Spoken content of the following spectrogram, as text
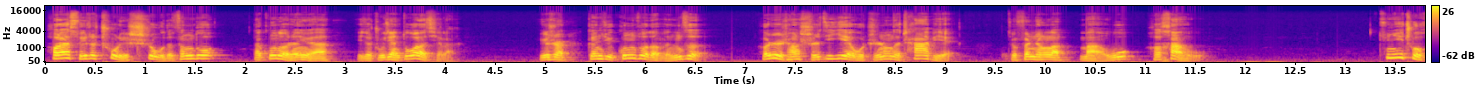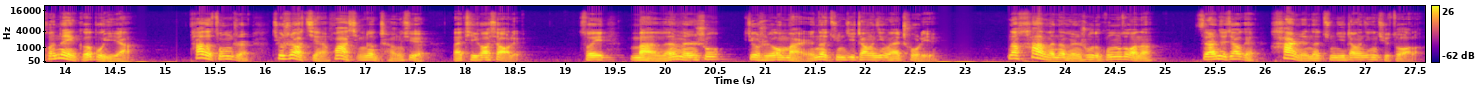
后来随着处理事务的增多。那工作人员也就逐渐多了起来，于是根据工作的文字和日常实际业务职能的差别，就分成了满屋和汉屋。军机处和内阁不一样，它的宗旨就是要简化行政程序来提高效率，所以满文文书就是由满人的军机章京来处理，那汉文的文书的工作呢，自然就交给汉人的军机章京去做了。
